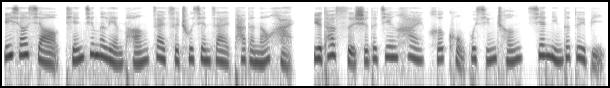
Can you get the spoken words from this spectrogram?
李小小恬静的脸庞再次出现在他的脑海。与他死时的惊骇和恐怖形成鲜明的对比。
